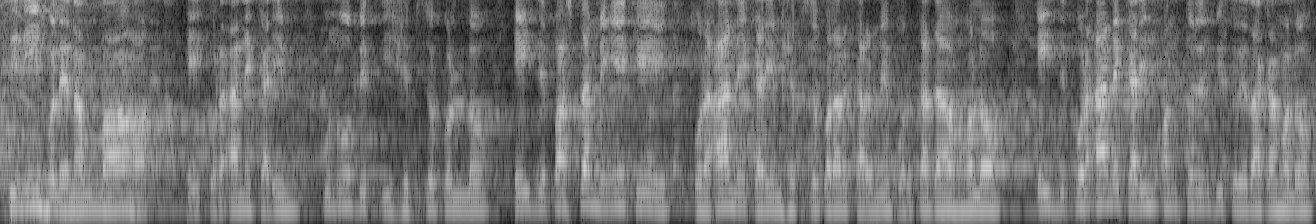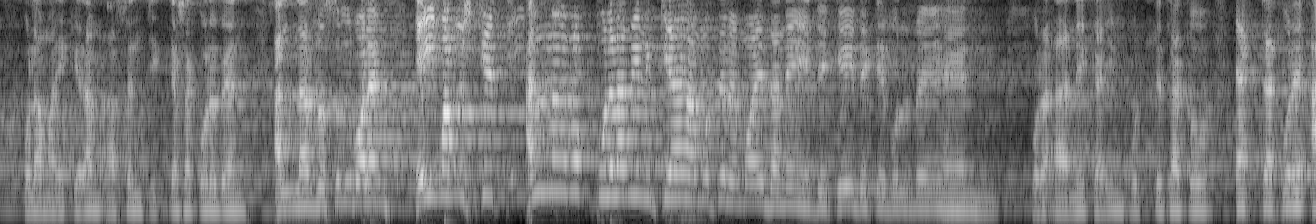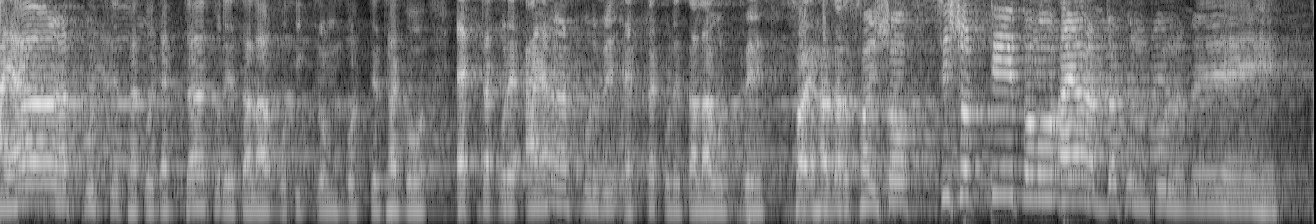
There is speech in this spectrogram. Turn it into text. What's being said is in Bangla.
তিনি হলেন আল্লাহ। এই কোরআনে কারিম কোনো ব্যক্তি হেফজ করল। এই যে পাঁচটা মেয়েকে কোরআনে কারিম হেফজ করার কারণে বোরকা দেওয়া হলো, এই যে কোরআনে কারিম অন্তরের ভিতরে রাখা হলো, ওলামায়ে কেরাম আসেন, জিজ্ঞাসা করবেন, আল্লাহর রসুল বলেন, এই মানুষকে আল্লাহ রব্বুল আলামিন কিয়ামতের ময়দানে ডেকে ডেকে বলবেন, কোরআনে কারিম পড়তে থাকো, একটা করে আয়াত পড়তে থাকো, একটা করে তালা অতিক্রম করতে থাকো, একটা করে আয়াত পড়বে, একটা করে তালা উঠবে। ছয় হাজার ছয়শো ছেষট্টিতম আয়াত যখন পড়বে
